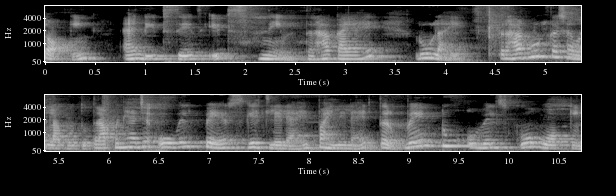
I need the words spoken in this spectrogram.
talking and it says its name तर हा काय आहे? रूल आहे. तर हा रूल कशावर लागू होतो तर आपण ह्या जे ओवेल पेअर्स घेतलेले आहेत पाहिलेले आहेत तर when two vowels go walking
